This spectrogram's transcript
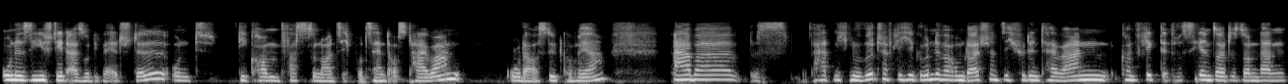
Ohne sie steht also die Welt still und die kommen fast zu 90 Prozent aus Taiwan oder aus Südkorea. Aber es hat nicht nur wirtschaftliche Gründe, warum Deutschland sich für den Taiwan-Konflikt interessieren sollte, sondern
